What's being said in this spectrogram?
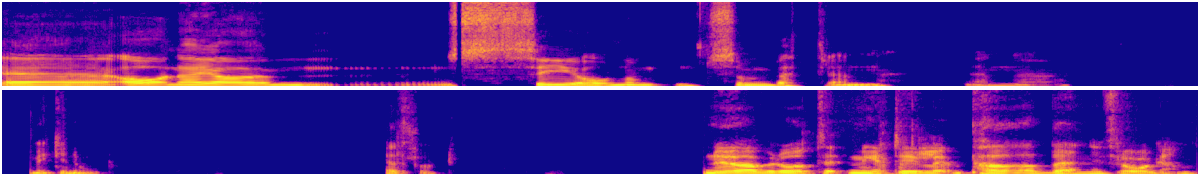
Äh, ja, nej, jag mm, ser honom som bättre än än uh, Micke Nord. Helt klart. Nu över då till, mer till pöben i frågan,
